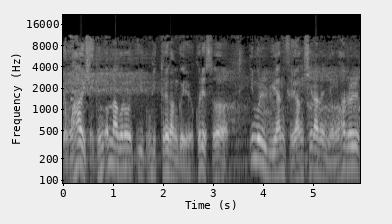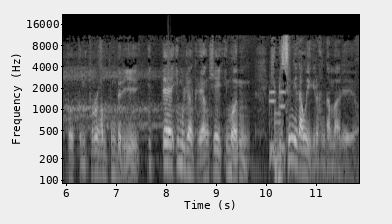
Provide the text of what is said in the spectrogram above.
영화의 배경 음악으로 이 곡이 들어간 거예요. 그래서 임을 위한 교양시라는 영화를 그 검토를 한 분들이 이때 임을 위한 교양시의 임은 김일성이라고 얘기를 한단 말이에요.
